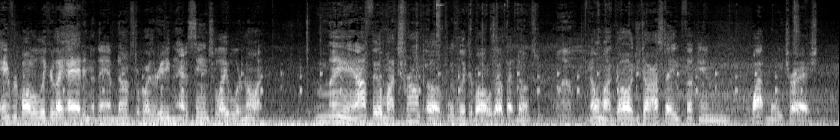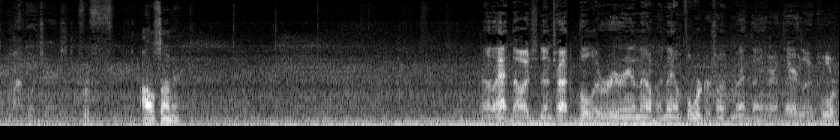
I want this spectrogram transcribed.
every bottle of liquor they had in the damn dumpster, whether it even had a singed label or not. Man, I filled my trunk up with liquor bottles out that dumpster. Wow. Oh my god, you talk I stayed fucking white boy trashed White boy trashed. for f- all summer. Now that Dodge done tried to pull the rear end out of a damn Ford or something. That thing right there looked horrible.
